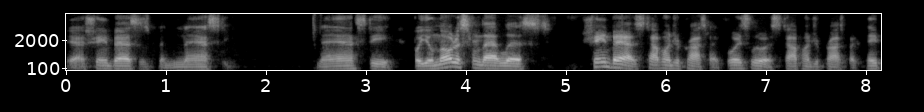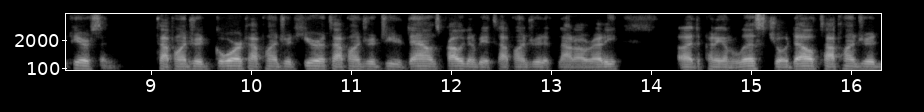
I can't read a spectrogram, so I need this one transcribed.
Yeah, Shane Baz has been nasty, nasty. But you'll notice from that list, Shane Baz, top 100 prospect. Royce Lewis, top 100 prospect. Nate Pearson, top 100. Gore, top 100. Hiura, top 100. Jeter Downs, probably going to be a top 100 if not already, uh, depending on the list. Jo Adell, top 100.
